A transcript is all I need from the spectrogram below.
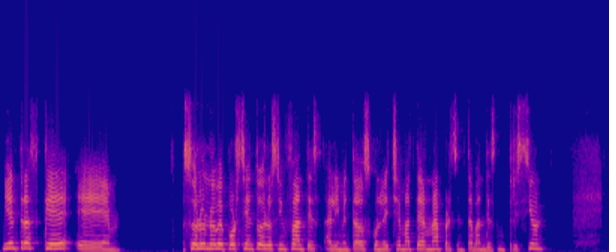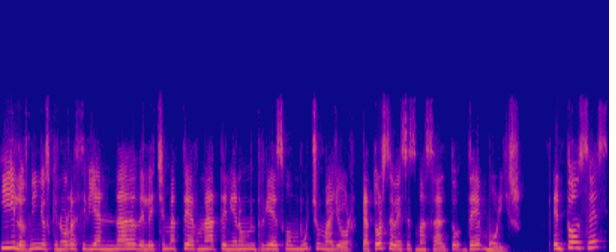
mientras que eh, solo 9% de los infantes alimentados con leche materna presentaban desnutrición. Y los niños que no recibían nada de leche materna tenían un riesgo mucho mayor, 14 veces más alto, de morir. Entonces,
